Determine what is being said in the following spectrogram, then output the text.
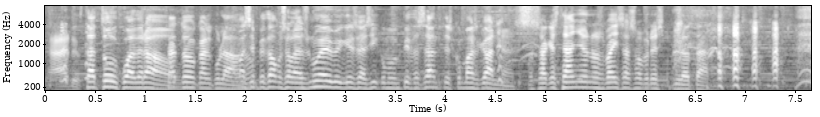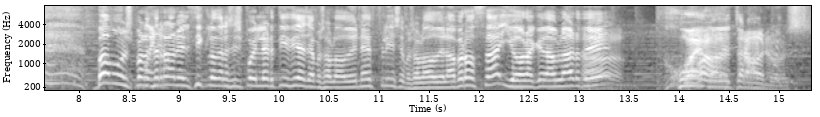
Claro. Está todo cuadrado. Está todo calculado. Además ¿no? empezamos a las 9, que es así como empiezas antes, con más ganas. O sea que este año nos vais a sobreexplotar. Vamos para Bueno. cerrar el ciclo de las spoiler ticias. Ya hemos hablado de Netflix, hemos hablado de la broza y ahora queda hablar de Ah. Juego de Tronos.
